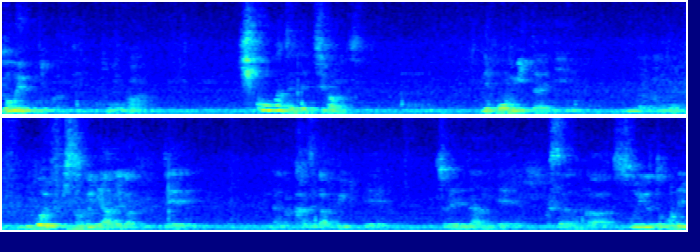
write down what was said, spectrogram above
どういうことかっていうとは気候が全然違うん。です日本みたいになん。かもうすごい不規則に雨が降ってなん。か風が吹いてそれでなん。で草なん。かそういうところに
